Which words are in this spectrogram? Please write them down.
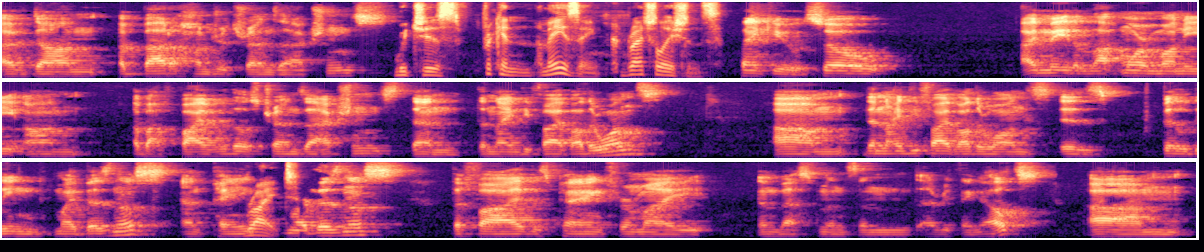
I've done about 100 transactions. Which is freaking amazing. Congratulations. Thank you. So I made a lot more money on about five of those transactions than the 95 other ones. Um, the 95 other ones is building my business and paying right. my business the five is paying for my investments and everything else. Um,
